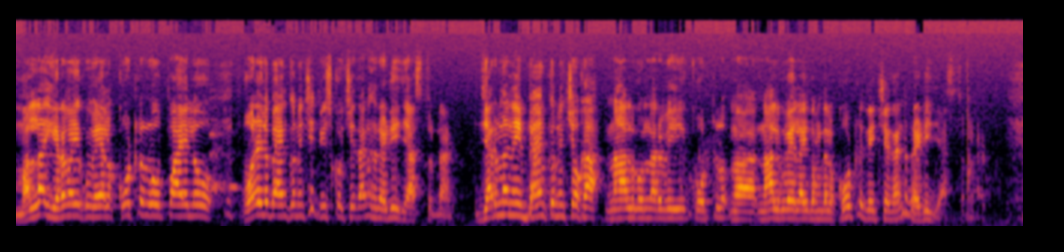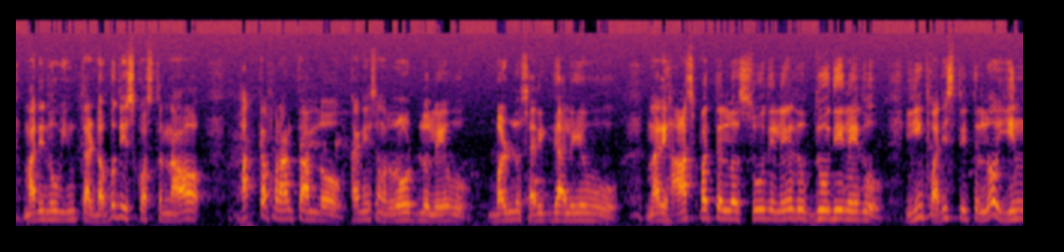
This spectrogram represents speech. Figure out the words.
మళ్ళా ఇరవై వేల కోట్ల రూపాయలు వరల్డ్ బ్యాంకు నుంచి తీసుకొచ్చేదానికి రెడీ చేస్తున్నాడు. జర్మనీ బ్యాంకు నుంచి ఒక నాలుగున్నర వెయ్యి కోట్లు నాలుగు వేల ఐదు వందల కోట్లు తెచ్చేదాన్ని రెడీ చేస్తున్నాడు. మరి నువ్వు ఇంత డబ్బు తీసుకొస్తున్నావు? పక్క ప్రాంతాల్లో కనీసం రోడ్లు లేవు బళ్ళు సరిగ్గా లేవు మరి ఆసుపత్రుల్లో సూది లేదు దూది లేదు. ఈ పరిస్థితుల్లో ఇన్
